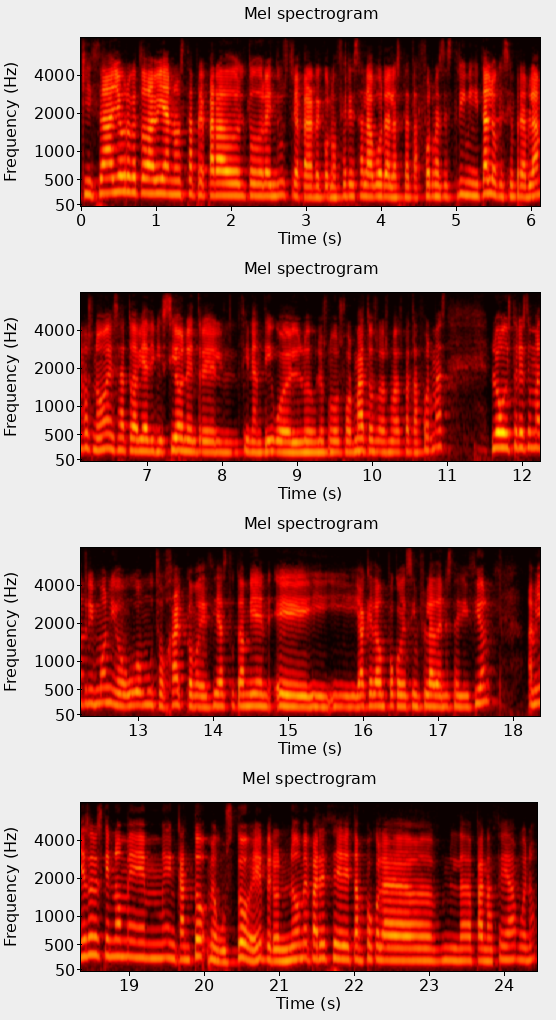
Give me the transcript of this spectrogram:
Quizá yo creo que todavía no está preparado del todo la industria para reconocer esa labor a las plataformas de streaming y tal, lo que siempre hablamos, ¿no? Esa todavía división entre el cine antiguo, los nuevos formatos o las nuevas plataformas. Luego, historias de matrimonio, hubo mucho hype, como decías tú también, eh, y, ha quedado un poco desinflada en esta edición. A mí ya sabes que no me, encantó, me gustó, ¿eh? pero no me parece tampoco la, panacea, bueno.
